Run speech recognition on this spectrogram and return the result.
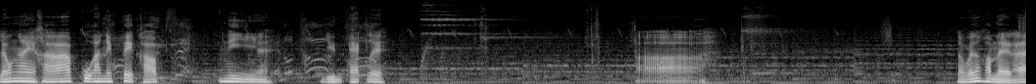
ล้วไงครับ กูอันเอฟเฟกครับ นี่ไง ยืนแอคเลยเราไม่ต้องทำอะไรได้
